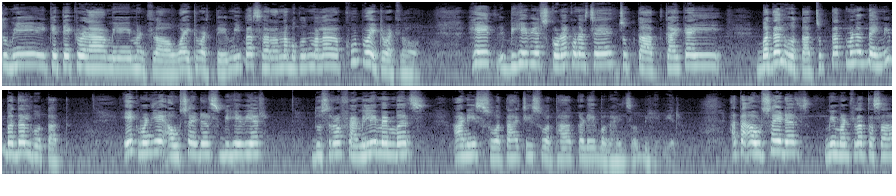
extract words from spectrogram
तुम्ही कित्येक वेळा मी म्हटलं वाईट वाटते. मी तर सरांना बघून मला खूप वाईट वाटलं हो. हे. बिहेवियर्स कोणाकोणाचे चुकतात? काही काही बदल होतात. चुकतात म्हणत नाही मी बदल होतात. एक म्हणजे आउटसाइडर्स बिहेवियर दुसरं फॅमिली मेंबर्स आणि स्वतःची स्वतःकडे बघायचं बिहेवियर आता आउटसाइडर्स मी म्हटलं तसं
